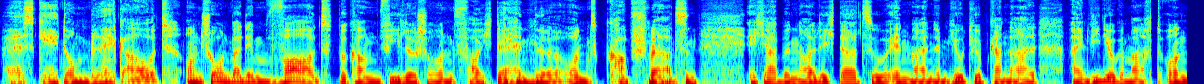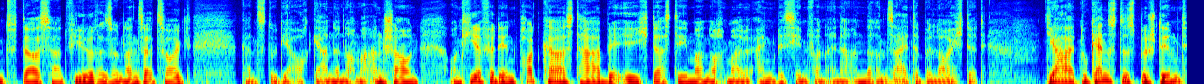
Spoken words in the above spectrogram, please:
Es geht um Blackout. Und schon bei dem Wort bekommen viele schon feuchte Hände und Kopfschmerzen. Ich habe neulich dazu in meinem YouTube-Kanal ein Video gemacht und das hat viel Resonanz erzeugt. Kannst du dir auch gerne nochmal anschauen. Und hier für den Podcast habe ich das Thema nochmal ein bisschen von einer anderen Seite beleuchtet. Ja, du kennst es bestimmt.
